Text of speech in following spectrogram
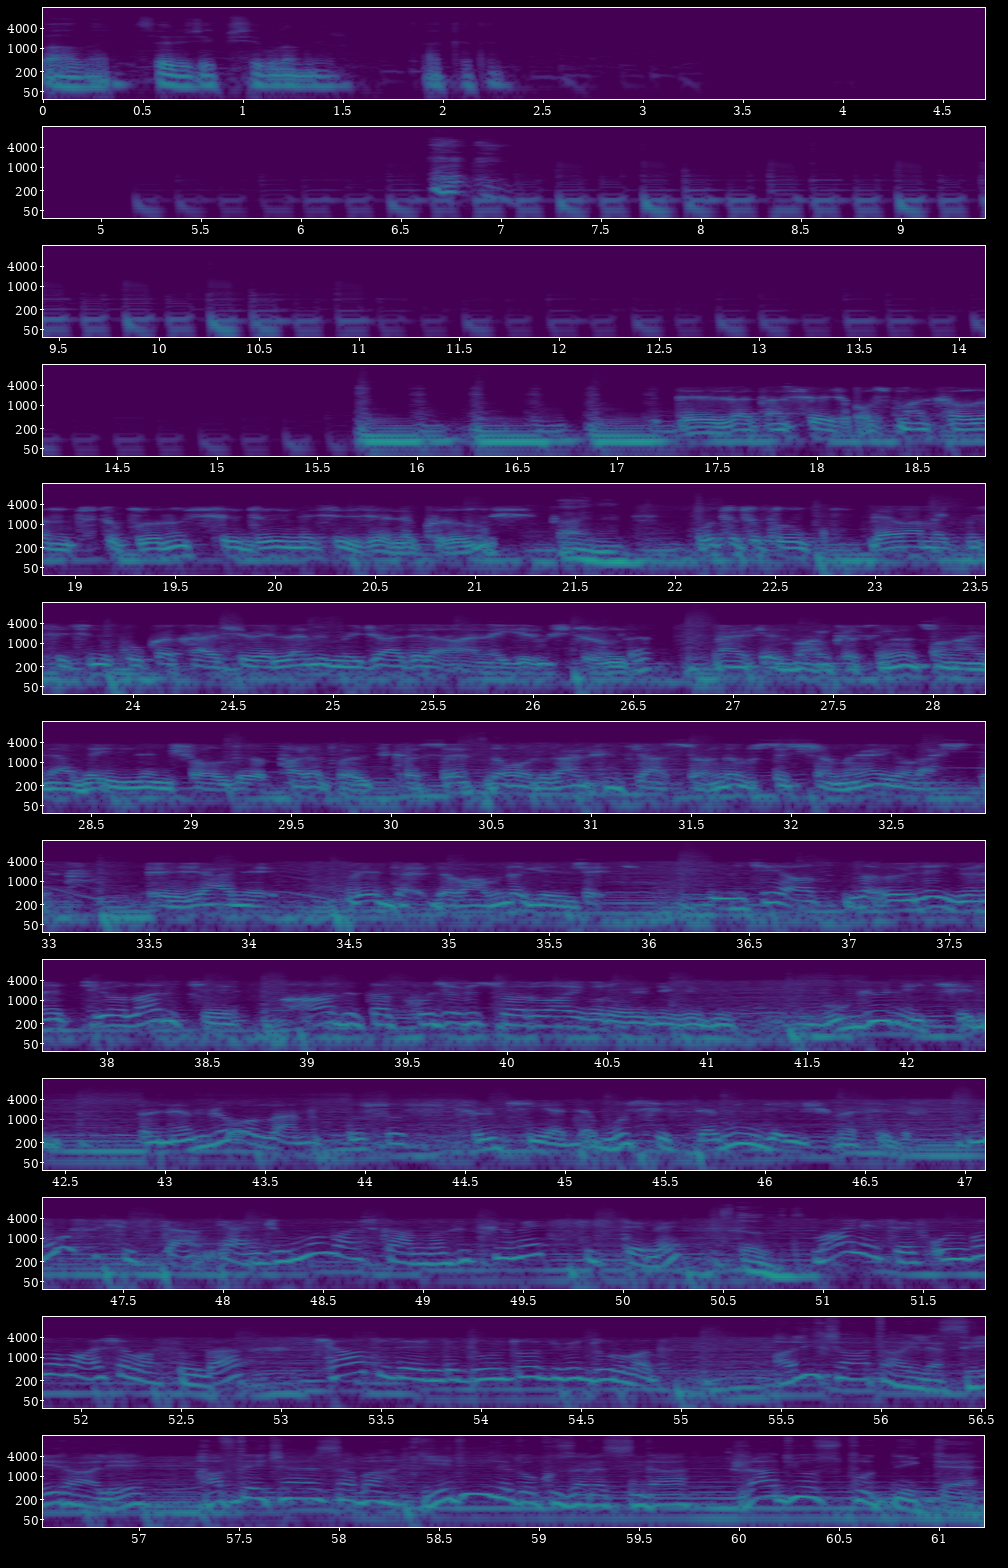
Vallahi söyleyecek bir şey bulamıyorum. Hakikaten. E, zaten süreç Osman Kavala'nın tutukluluğunun sürdürülmesi üzerine kurulmuş. Aynen. Bu tutukluluk devam etmesi için hukuka karşı verilen bir mücadele haline girmiş durumda. Merkez Bankası'nın son aylarda izlemiş olduğu para politikası doğrudan enflasyonda bu sıçramaya yol açtı. Ee, yani ve de, devamı da gelecek. ülkeyi aslında öyle yönetiyorlar ki adeta koca bir survivor oyunu gibi. Bugün için önemli olan husus Türkiye'de bu sistemin değişmesidir. Bu sistem yani Cumhurbaşkanlığı hükümet sistemi Evet. maalesef uygulama aşamasında kağıt üzerinde durduğu gibi durmadı. Ali Çağatay'la Seyir Hali hafta içi her sabah 7 ile 9 arasında Radyo Sputnik'te.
